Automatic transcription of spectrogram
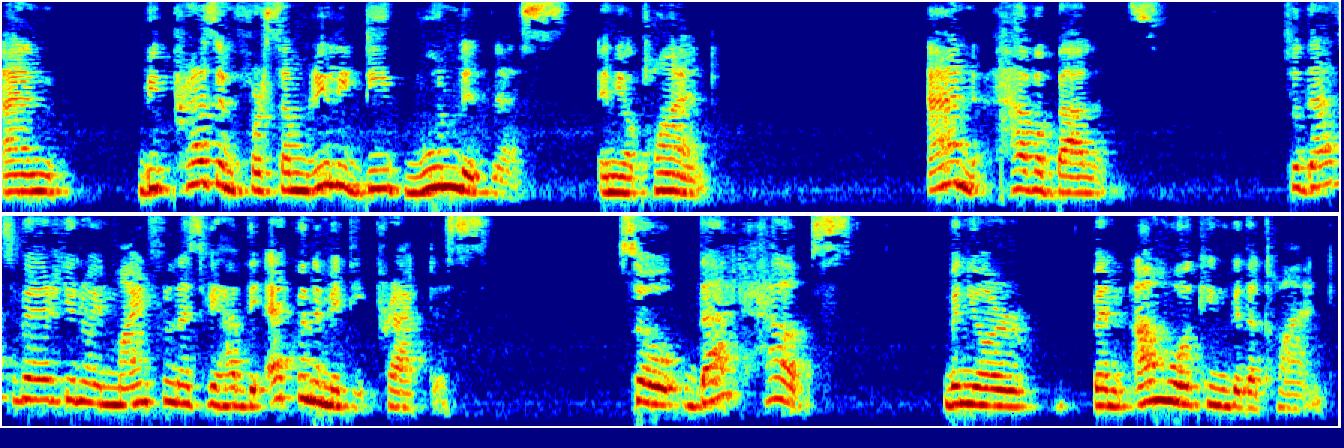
and be present for some really deep woundedness in your client and have a balance. So that's where, you know, in mindfulness we have the equanimity practice. So that helps when you're, when I'm working with a client.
